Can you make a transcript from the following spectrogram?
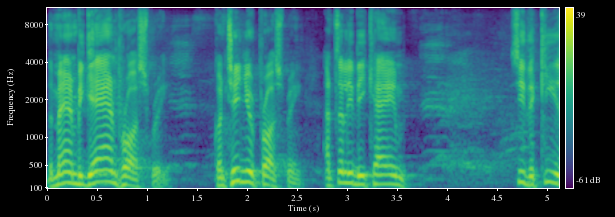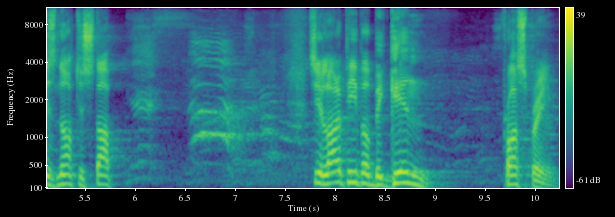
The man began prospering, continued prospering until he became. See, the key is not to stop. See, a lot of people begin prospering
